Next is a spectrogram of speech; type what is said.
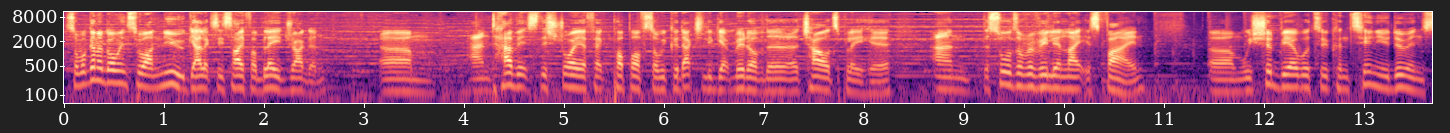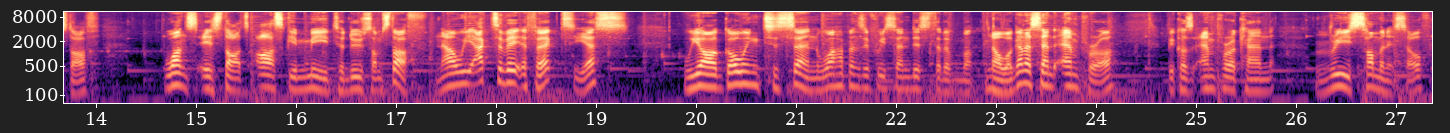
So we're gonna go into our new Galaxy Cipher Blade Dragon. Um, and have its destroy effect pop off so we could actually get rid of the child's play here and the Swords of Revealing Light is fine. Um, we should be able to continue doing stuff once it starts asking me to do some stuff. Now we activate effect, yes. We are going to send, what happens if we send this to the, no, we're gonna send Emperor because Emperor can re-summon itself.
